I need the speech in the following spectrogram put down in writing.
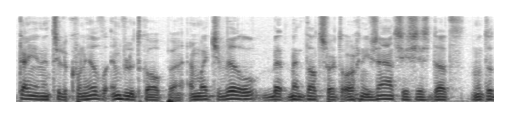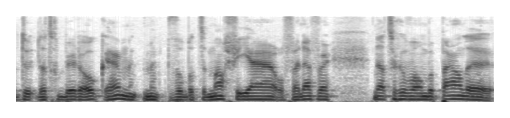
kan je natuurlijk gewoon heel veel invloed kopen. En wat je wil met, met dat soort organisaties is dat, want dat, dat gebeurde ook hè, met, met bijvoorbeeld de maffia of whatever, dat er gewoon bepaalde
